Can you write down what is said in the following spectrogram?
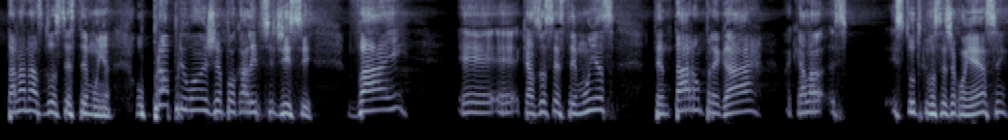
está lá nas duas testemunhas. O próprio anjo em Apocalipse disse: vai, é, é, que as duas testemunhas tentaram pregar aquela estudo que vocês já conhecem,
